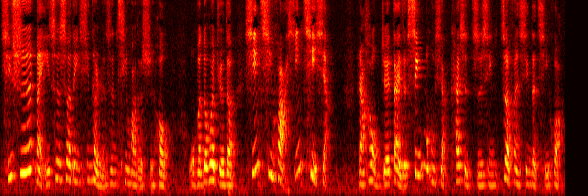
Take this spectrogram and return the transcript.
其实每一次设定新的人生计划的时候，我们都会觉得新计划、新气象，然后我们就会带着新梦想开始执行这份新的计划。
